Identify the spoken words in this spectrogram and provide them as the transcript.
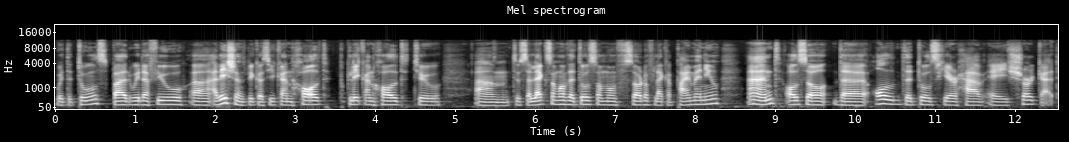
with the tools, but with a few uh, additions because you can hold, click and hold to um, to select some of the tools, some of sort of like a pie menu, and also the all the tools here have a shortcut,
